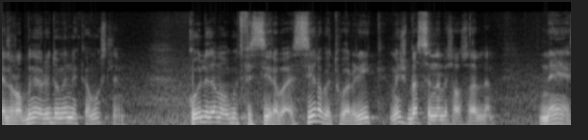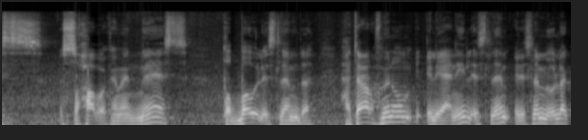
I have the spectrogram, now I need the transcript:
اللي ربنا يريده منك كمسلم. كل ده موجود في السيرة بقى. السيرة بتوريك مش بس النبي صلى الله عليه وسلم ناس الصحابة كمان ناس طبقوا الإسلام ده. هتعرف منهم يعني إيه الإسلام؟ الإسلام بيقول لك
